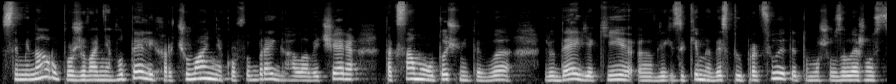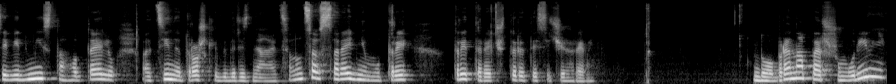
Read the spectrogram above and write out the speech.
семінару, проживання в готелі, харчування, кофебрейк, гала-вечеря, так само уточнюйте в людей, які, е, з якими ви співпрацюєте, тому що в залежності від міста, готелю е, ціни трошки відрізняються. Ну, це в середньому 3 3-4 тисячі гривень. Добре, на першому рівні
